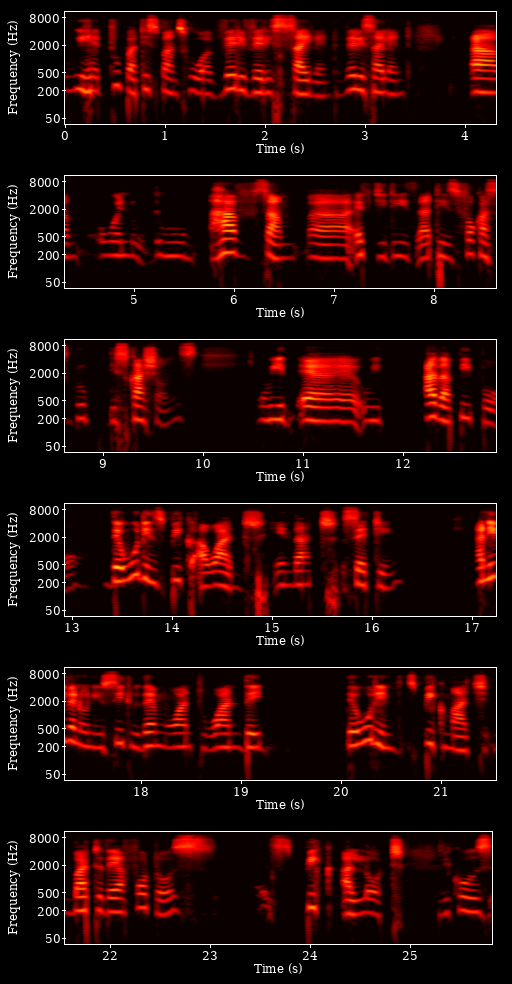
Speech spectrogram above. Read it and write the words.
we had two participants who were very very silent very silent. Um, when we have some uh, fgds that is focus group discussions with uh, with other people they wouldn't speak a word in that setting. And even when you sit with them one to one they they wouldn't speak much but their photos speak a lot because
